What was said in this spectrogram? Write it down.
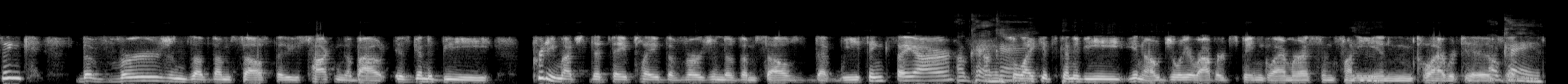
think the versions of themselves that he's talking about is going to be pretty much that they played the version of themselves that we think they are. Okay. Okay. So like it's going to be, you know, Julia Roberts being glamorous and funny and collaborative. Mm-hmm. Okay. And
